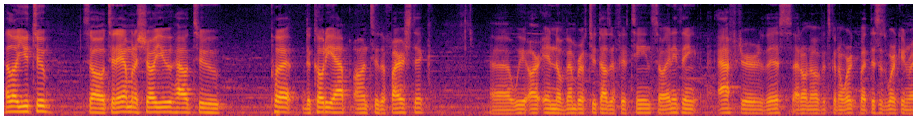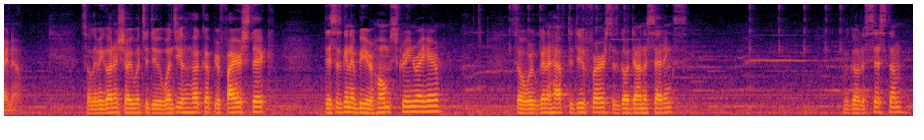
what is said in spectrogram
Hello YouTube. So today I'm going to show you how to put the Kodi app onto the Fire Stick. Uh, we are in November of 2015 so anything after this I don't know if it's going to work but this is working right now. So let me go ahead and show you what to do. Once you hook up your Fire Stick this is going to be your home screen right here. So what we're going to have to do first is go down to settings. We go to system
